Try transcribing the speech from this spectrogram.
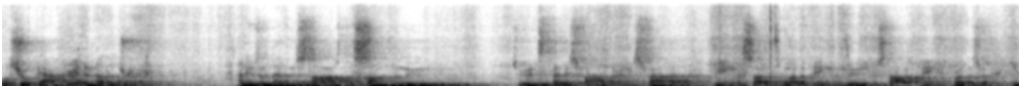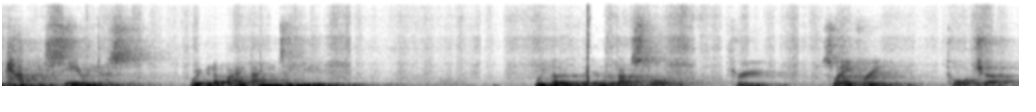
Well, shortly after, he had another dream. And he was 11 stars, the sun and the moon. So he went to tell his father, and his father being the sun, his mother being the moon, the stars being his brothers. So, you can't be serious. We're going to bow down to you. We know that the end of that story, through slavery, torture,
